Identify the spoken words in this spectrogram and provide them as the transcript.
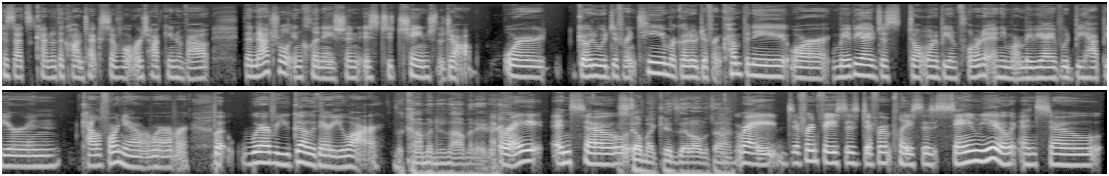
because that's kind of the context of what we're talking about, the natural inclination is to change the job or go to a different team or go to a different company or maybe I just don't want to be in Florida anymore. Maybe I would be happier in California or wherever. But wherever you go, there you are. The common denominator. Right. And so I tell my kids that all the time. Right. Different faces, different places, same you. And so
